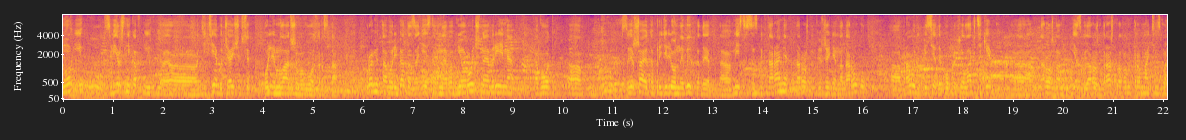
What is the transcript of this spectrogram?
но и у сверстников и э, детей, обучающихся более младшего возраста. Кроме того, ребята задействованы во внеурочное время, вот, Э, ну, совершают определенные выходы э, вместе с инспекторами дорожного движения на дорогу, э, проводят беседы по профилактике дорожного, детского дорожного транспортного травматизма.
